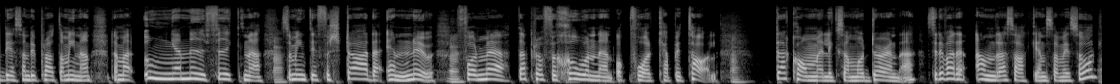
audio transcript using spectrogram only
det som du pratade om innan, de här unga nyfikna ja. som inte är förstörda ännu ja. får möta professionen och får kapital. Ja. Där kommer liksom Moderna. Så det var den andra saken som vi såg.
